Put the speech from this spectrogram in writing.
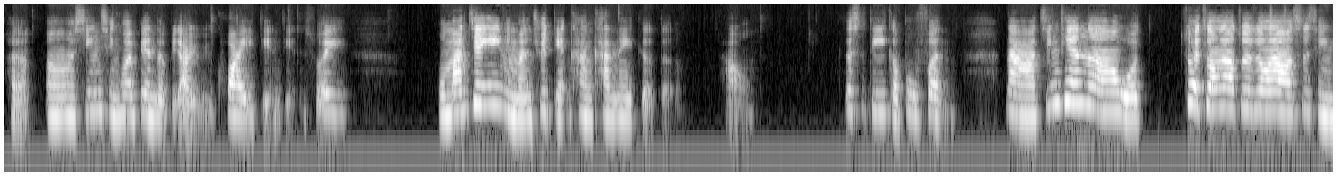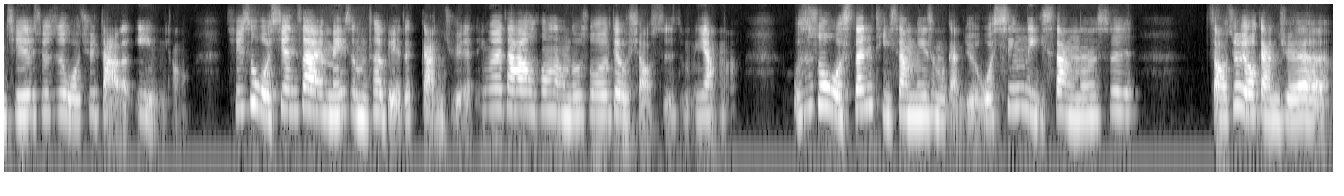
很嗯，心情会变得比较愉快一点点，所以我蛮建议你们去点看看那个的。好，这是第一个部分。那今天呢，我最重要最重要的事情其实就是我去打了疫苗。其实我现在没什么特别的感觉，因为大家通常都说六小时怎么样嘛。我是说我身体上没什么感觉，我心理上呢是早就有感觉了，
